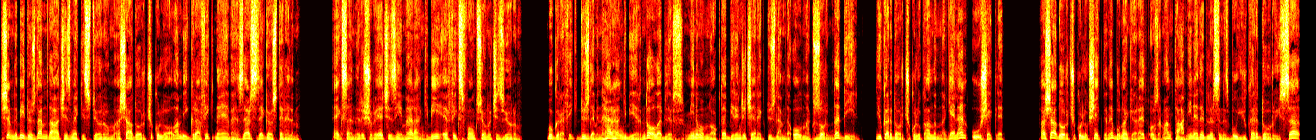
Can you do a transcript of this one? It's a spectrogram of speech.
Şimdi bir düzlem daha çizmek istiyorum. Aşağı doğru çukurluğu olan bir grafik neye benzer size gösterelim. Eksenleri şuraya çizeyim. Herhangi bir fx fonksiyonu çiziyorum. Bu grafik, düzlemin herhangi bir yerinde olabilir. Minimum nokta birinci çeyrek düzlemde olmak zorunda değil. Yukarı doğru çukurluk anlamına gelen u şekli. Aşağı doğru çukurluk şeklini buna göre o zaman tahmin edebilirsiniz. Bu yukarı doğruysa,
